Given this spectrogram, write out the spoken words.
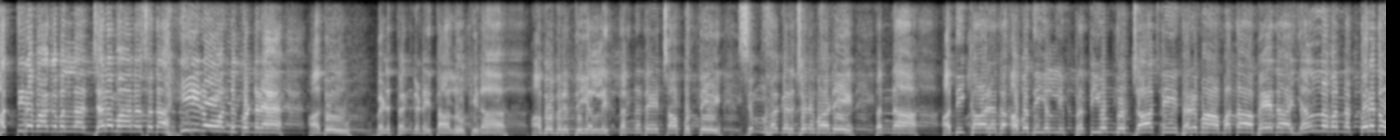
ಹತ್ತಿರವಾಗಬಲ್ಲ ಜನಮಾನಸದ ಹೀರೋ ಅಂದುಕೊಂಡರೆ ಅದು ಬೆಳ್ತಂಗಡಿ ತಾಲೂಕಿನ ಅಭಿವೃದ್ಧಿಯಲ್ಲಿ ತನ್ನದೇ ಚಾಪುತ್ತಿ ಸಿಂಹಗರ್ಜನೆ ಮಾಡಿ ತನ್ನ ಅಧಿಕಾರದ ಅವಧಿಯಲ್ಲಿ ಪ್ರತಿಯೊಂದು ಜಾತಿ ಧರ್ಮ ಮತ ಭೇದ ಎಲ್ಲವನ್ನ ತೊರೆದು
